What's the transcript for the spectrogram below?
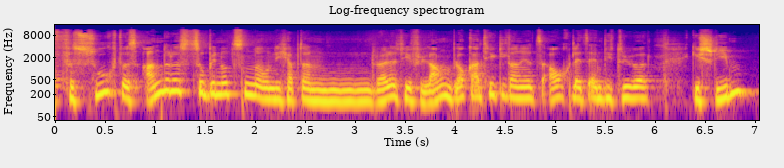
versucht, was anderes zu benutzen und ich habe dann einen relativ langen Blogartikel dann jetzt auch letztendlich drüber geschrieben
